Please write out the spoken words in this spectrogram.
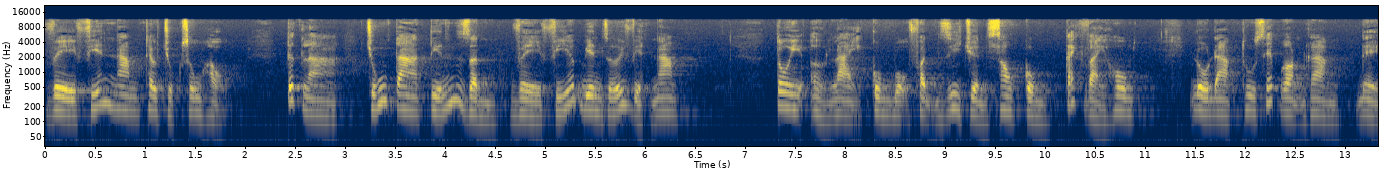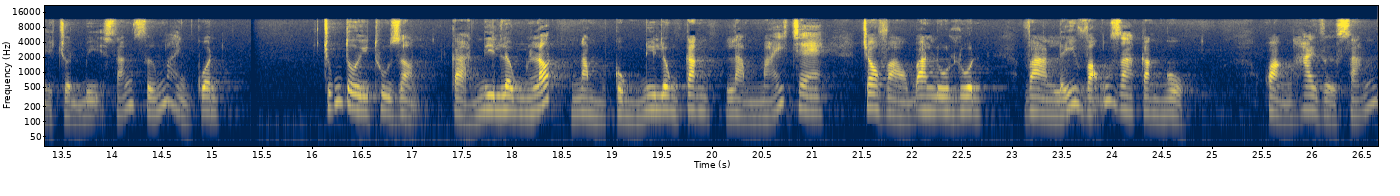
về phía nam theo trục sông Hậu, tức là chúng ta tiến dần về phía biên giới Việt Nam. Tôi ở lại cùng bộ phận di chuyển sau cùng cách vài hôm, đồ đạc thu xếp gọn gàng để chuẩn bị sáng sớm hành quân. Chúng tôi thu dọn cả ni lông lót nằm cùng ni lông căng làm mái che cho vào ba lô luôn và lấy võng ra căng ngủ. Khoảng 2 giờ sáng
